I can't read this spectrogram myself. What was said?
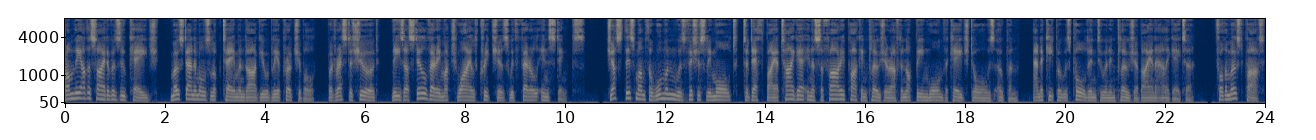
From the other side of a zoo cage, most animals look tame and arguably approachable, but rest assured, these are still very much wild creatures with feral instincts. Just this month a woman was viciously mauled to death by a tiger in a safari park enclosure after not being warned the cage door was open, and a keeper was pulled into an enclosure by an alligator. For the most part,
